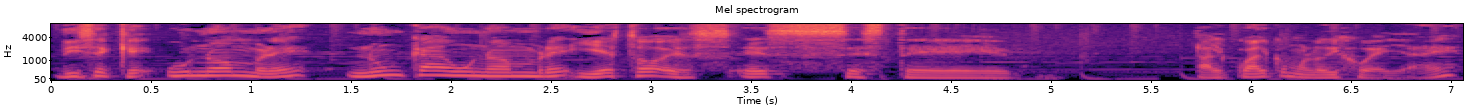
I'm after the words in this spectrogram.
Dice que un hombre, nunca un hombre, y esto es, es este, tal cual como lo dijo ella, ¿eh?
